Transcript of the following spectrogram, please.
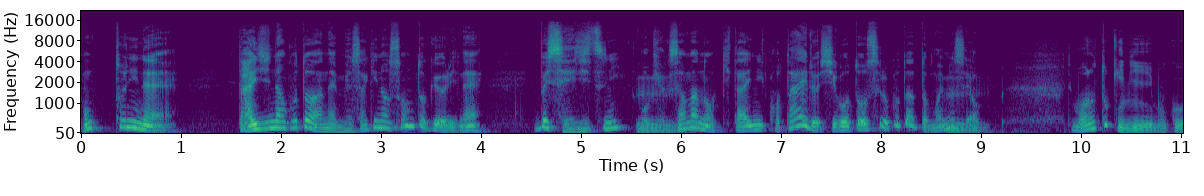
本当にね大事なことはね目先の損得よりねやっぱり誠実にうんお客様の期待に応える仕事をすることだと思いますよ。うんでもあの時に僕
